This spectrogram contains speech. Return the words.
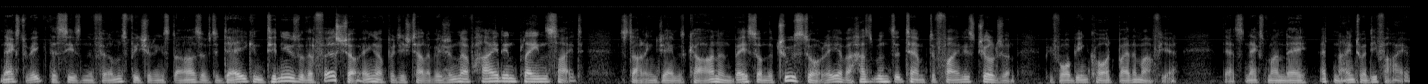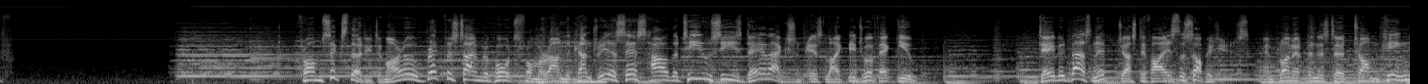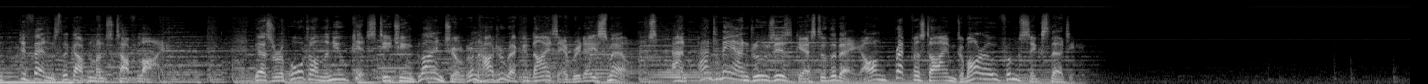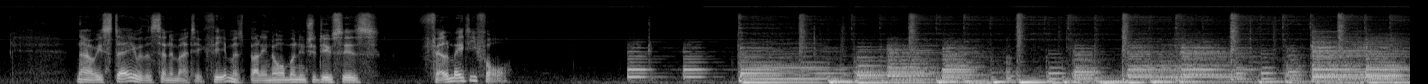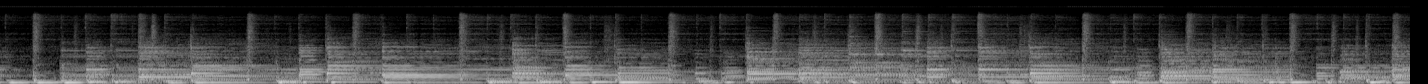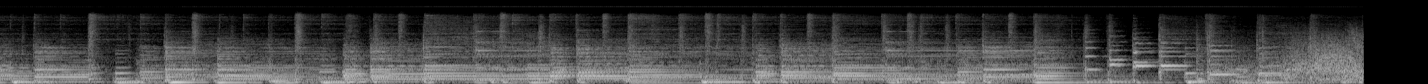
Next week, the season of films featuring stars of today continues with the first showing of British television of Hide in Plain Sight, starring James Caan and based on the true story of a husband's attempt to find his children before being caught by the mafia. That's next Monday at 9.25. From 6.30 tomorrow, Breakfast Time reports from around the country assess how the TUC's day of action is likely to affect you. David Basnett justifies the stoppages. Employment Minister Tom King defends the government's tough line. There's a report on the new kits teaching blind children how to recognise everyday smells. And Anthony Andrews is guest of the day on Breakfast Time tomorrow from 6.30. Now we stay with the cinematic theme as Barry Norman introduces Film 84.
